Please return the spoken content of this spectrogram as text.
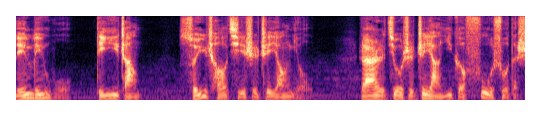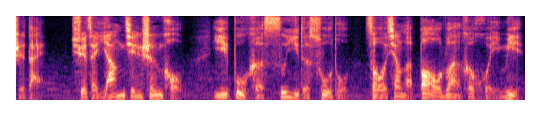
零零五第一章，隋朝其实这样牛，然而就是这样一个富庶的时代，却在杨坚身后以不可思议的速度走向了暴乱和毁灭。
